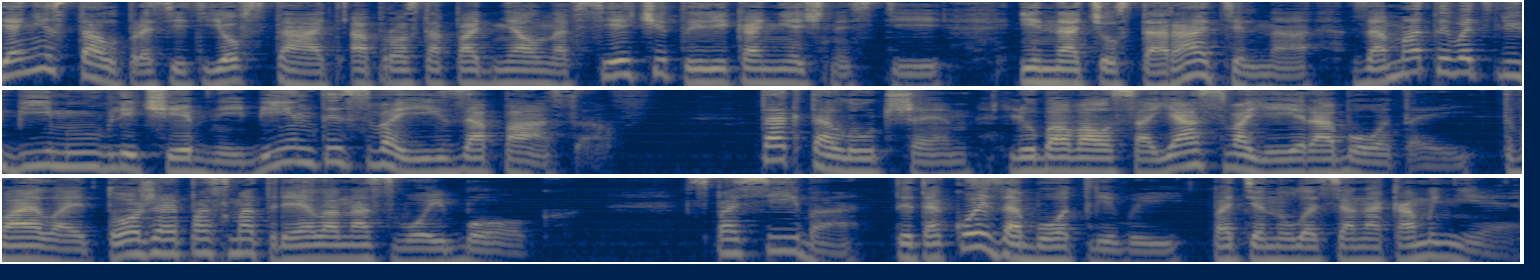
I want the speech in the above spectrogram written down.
Я не стал просить ее встать, а просто поднял на все четыре конечности и начал старательно заматывать любимую в лечебные бинты своих запасов. Так-то лучше, любовался я своей работой. Твайлайт тоже посмотрела на свой бок. «Спасибо, ты такой заботливый», — потянулась она ко мне.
